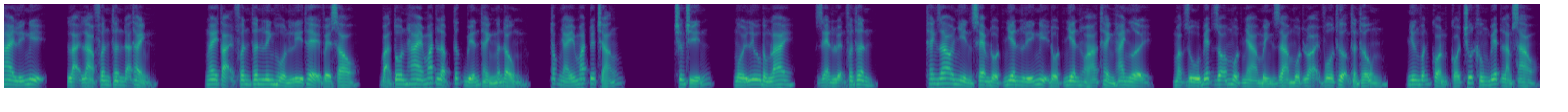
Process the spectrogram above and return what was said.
hai lý nghị lại là phân thân đã thành. Ngay tại phân thân linh hồn ly thể về sau, bản tôn hai mắt lập tức biến thành ngân đồng, tóc nháy mắt tuyết trắng. Chương chín, ngồi lưu đồng lai, rèn luyện phân thân. Thanh giao nhìn xem đột nhiên lý nghị đột nhiên hóa thành hai người, mặc dù biết rõ một nhà mình ra một loại vô thượng thần thông, nhưng vẫn còn có chút không biết làm sao.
